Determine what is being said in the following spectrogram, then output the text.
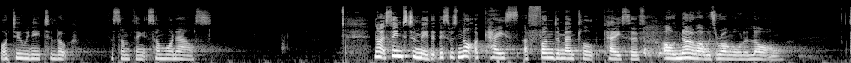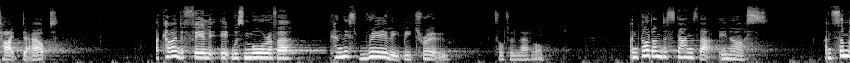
Or do we need to look for something, someone else? Now, it seems to me that this was not a case, a fundamental case of, oh no, I was wrong all along, type doubt. I kind of feel it, was more of a, can this really be true sort of level. And God understands that in us. And some,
